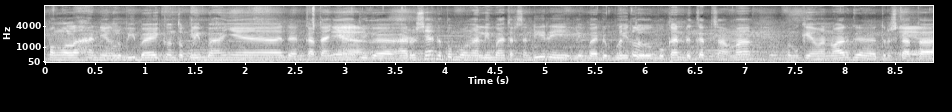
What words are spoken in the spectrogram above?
pengolahan yang lebih baik untuk limbahnya dan katanya Iya. juga harusnya ada pembuangan limbah tersendiri limbah debu itu Betul. bukan dekat sama pemukiman warga terus Iya. kata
